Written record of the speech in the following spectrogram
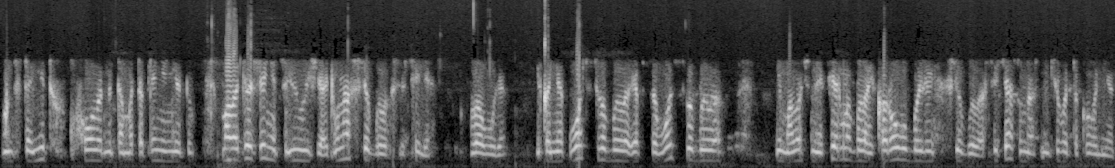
он стоит, холодно, там отопления нету. Молодежь женится и уезжает. У нас все было в селе, в Лауле и коньяководство было, и овцеводство было, и молочная ферма была, и коровы были, все было. Сейчас у нас ничего такого нет.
